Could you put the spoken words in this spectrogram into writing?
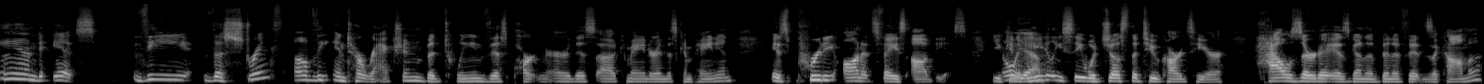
and it's the the strength of the interaction between this partner, this uh, commander, and this companion is pretty on its face obvious. You oh, can oh, yeah. immediately see with just the two cards here how Zirda is going to benefit Zacama,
